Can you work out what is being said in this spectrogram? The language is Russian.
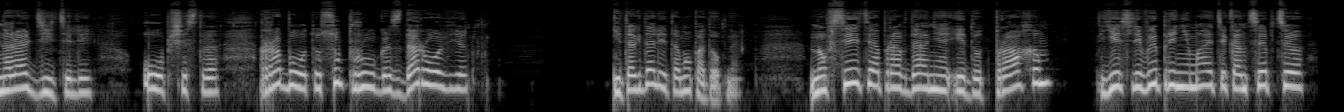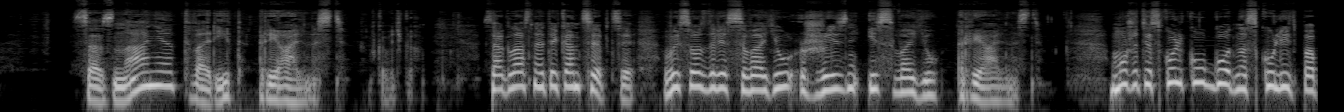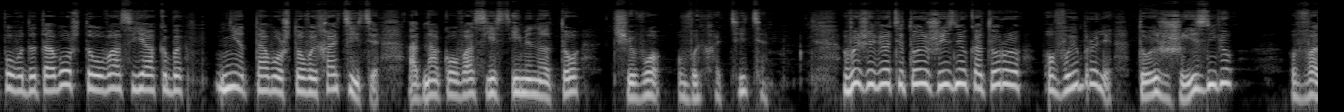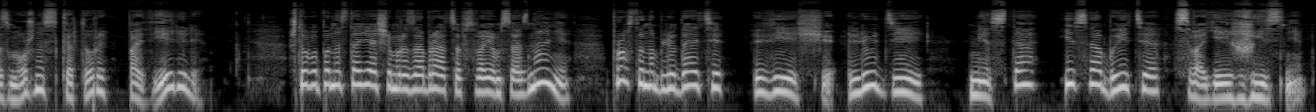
на родителей, общество, работу, супруга, здоровье и так далее и тому подобное. Но все эти оправдания идут прахом, если вы принимаете концепцию «сознание творит реальность» в кавычках. Согласно этой концепции, вы создали свою жизнь и свою реальность. Можете сколько угодно скулить по поводу того, что у вас якобы нет того, что вы хотите, однако у вас есть именно то, чего вы хотите. Вы живете той жизнью, которую выбрали, той жизнью, в возможность которой поверили. Чтобы по-настоящему разобраться в своем сознании, просто наблюдайте вещи, людей, места и события своей жизни.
